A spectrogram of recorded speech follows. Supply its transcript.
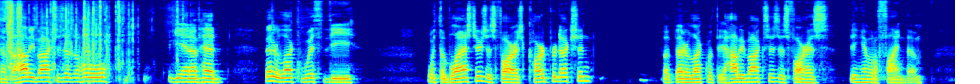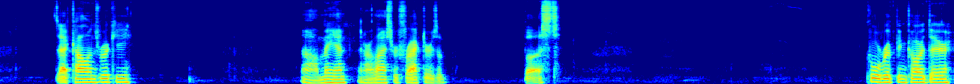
the hobby boxes as a whole. Again, I've had better luck with the with the blasters as far as card production, but better luck with the hobby boxes as far as being able to find them. Zack Collins rookie. Oh man, and our last refractor is a bust. Cool Ripken card there.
